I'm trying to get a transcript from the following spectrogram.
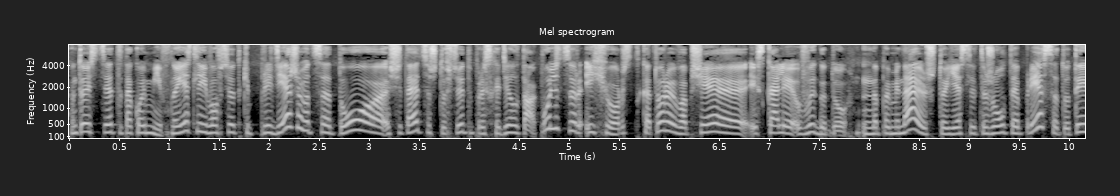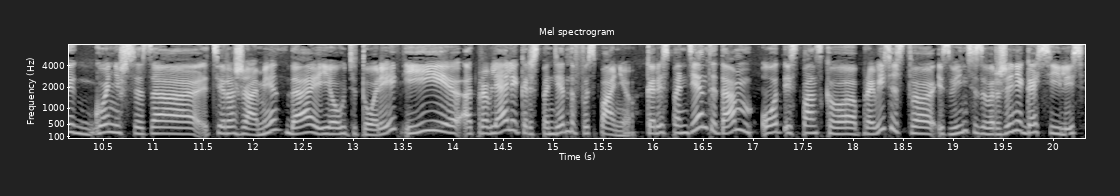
Ну, то есть это такой миф. Но если его все-таки придерживаться, то считается, что все это происходило так. Пулицер и Хёрст, которые вообще искали выгоду. Напоминаю, что если ты желтая пресса, то ты гонишься за тиражами, да, и аудиторией, и отправляли корреспондентов в Испанию. Корреспонденты там от испанского правительства, извините за выражение, гасились.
